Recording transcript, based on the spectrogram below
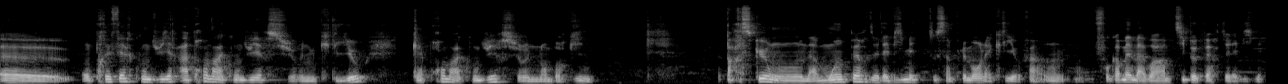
on préfère apprendre à conduire sur une Clio qu'apprendre à conduire sur une Lamborghini parce qu'on a moins peur de l'abîmer, tout simplement, la Clio. Enfin, il faut quand même avoir un petit peu peur de l'abîmer.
